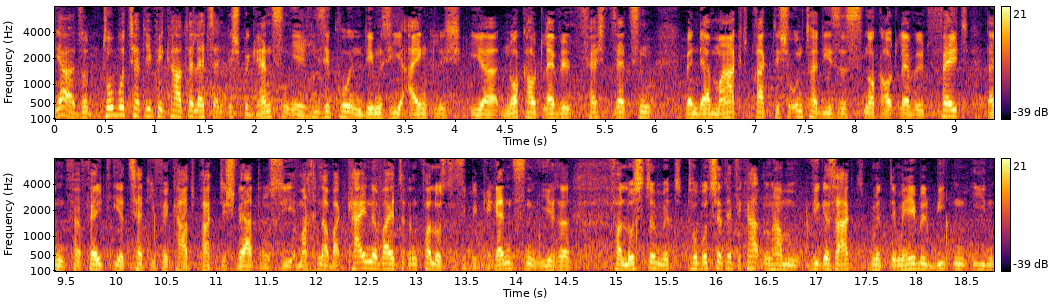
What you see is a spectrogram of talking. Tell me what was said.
Ja, also Turbo-Zertifikate letztendlich begrenzen ihr Risiko, indem sie eigentlich ihr Knockout-Level festsetzen. Wenn der Markt praktisch unter dieses Knockout-Level fällt, dann verfällt ihr Zertifikat praktisch wertlos. Sie machen aber keine weiteren Verluste. Sie begrenzen ihre Verluste mit Turbo-Zertifikaten und haben, wie gesagt, mit dem Hebel bieten ihnen,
